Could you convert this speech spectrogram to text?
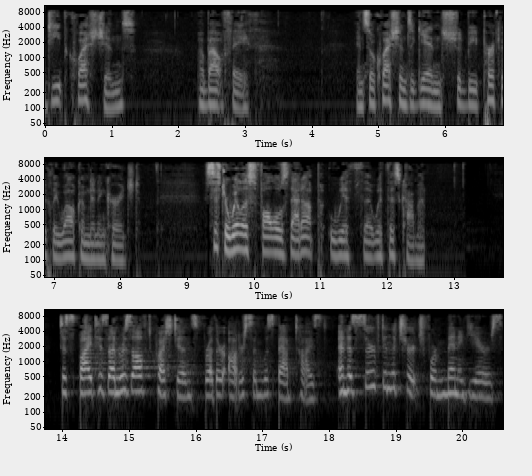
deep questions about faith. And so questions again should be perfectly welcomed and encouraged. Sister Willis follows that up with, uh, with this comment. Despite his unresolved questions, Brother Otterson was baptized and has served in the church for many years.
